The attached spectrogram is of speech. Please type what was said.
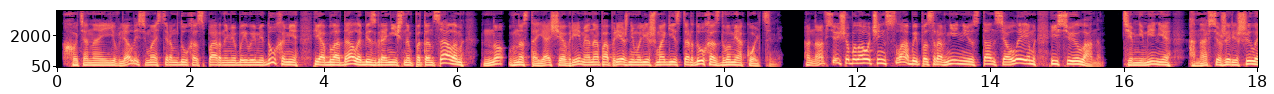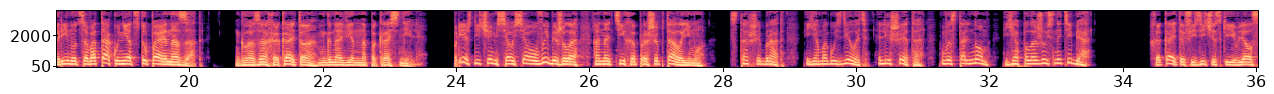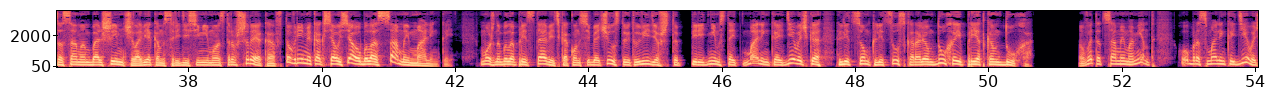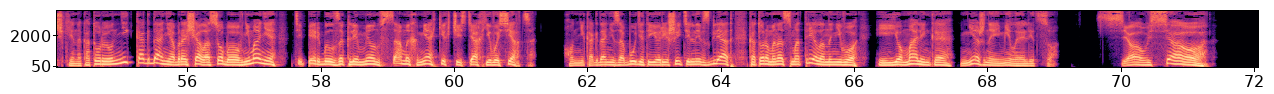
Хоть она и являлась мастером духа с парными боевыми духами и обладала безграничным потенциалом, но в настоящее время она по-прежнему лишь магистр духа с двумя кольцами. Она все еще была очень слабой по сравнению с Тан Сяолеем и Сюэланом. Тем не менее, она все же решила ринуться в атаку, не отступая назад. Глаза Хэкайто мгновенно покраснели. Прежде чем Сяо-Сяо выбежала, она тихо прошептала ему «Старший брат, я могу сделать лишь это. В остальном я положусь на тебя». Хакайто физически являлся самым большим человеком среди семи монстров Шрека, в то время как Сяо-Сяо была самой маленькой. Можно было представить, как он себя чувствует, увидев, что перед ним стоит маленькая девочка лицом к лицу с королем духа и предком духа. В этот самый момент образ маленькой девочки, на которую он никогда не обращал особого внимания, теперь был заклемен в самых мягких частях его сердца. Он никогда не забудет ее решительный взгляд, которым она смотрела на него, и ее маленькое, нежное и милое лицо. «Сяо-сяо!»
